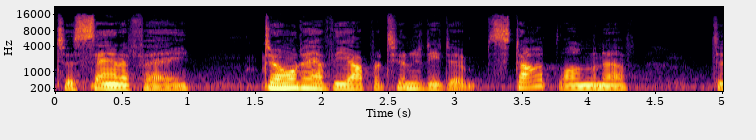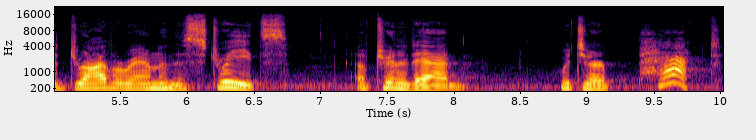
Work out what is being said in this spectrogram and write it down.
to Santa Fe don't have the opportunity to stop long enough to drive around in the streets of Trinidad, which are packed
